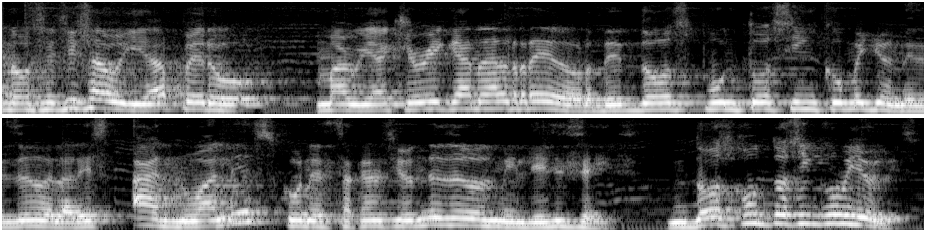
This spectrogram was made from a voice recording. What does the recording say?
No sé si sabía, pero Mariah Carey gana alrededor de 2.5 millones de dólares anuales con esta canción desde 2016. 2.5 millones.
